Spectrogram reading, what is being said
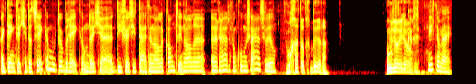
Maar ik denk dat je dat zeker moet doorbreken, omdat je diversiteit aan alle kanten in alle uh, raden van commissarissen wil. Hoe gaat dat gebeuren? Hoe zul je er... Niet naar mij.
